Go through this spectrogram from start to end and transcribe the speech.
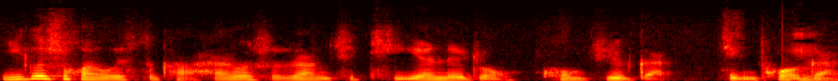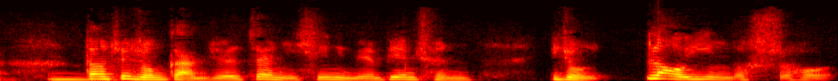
一个是换位思考，还有是让你去体验那种恐惧感、紧迫感。嗯当这种感觉在你心里面变成一种烙印的时候，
